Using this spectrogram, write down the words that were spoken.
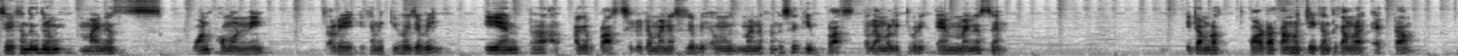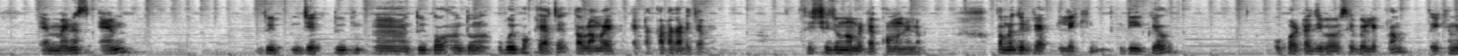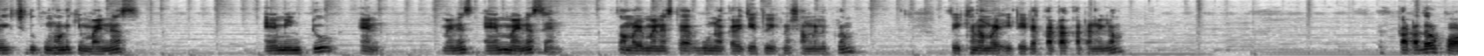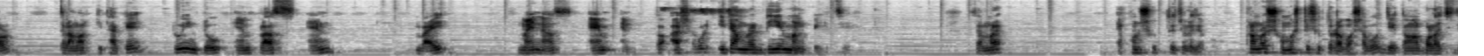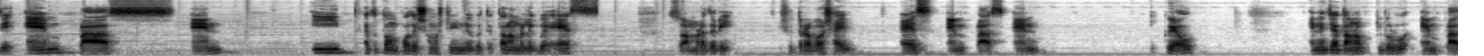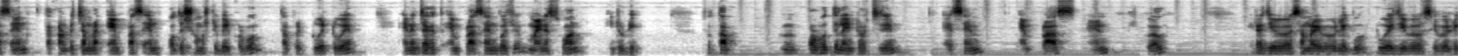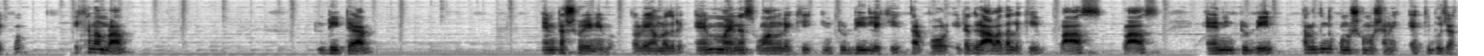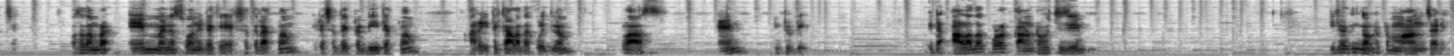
সো এখান থেকে যদি আমি মাইনাস ওয়ান কমন নিই, তাহলে এখানে কি হয়ে যাবে? এ এনটা আগে প্লাস ছিল, এটা মাইনাস হয়ে যাবে এবং মাইনাস মাইনাসে কি? প্লাস তাহলে আমরা লিখতে পারি এম মাইনাস এন এটা আমরা করাটার কারণ হচ্ছে এখান থেকে আমরা একটা এম মাইনাস এম দুই, যে দুই দুই উভয় পক্ষে আছে, তাহলে আমরা একটা কাটাকাটি যাবে। সেই জন্য আমরা এটা কমন নিলাম। তো আমরা যদি এটা লিখি ডি ইকুয়াল উপরটা যেভাবে সেভাবে লিখলাম, তো এখানে শুধু গুণ হলে কি? Minus m into n minus m minus n তো আমরা এই মাইনাসটা গুণ আকারে যেহেতু এখানে সামনে লিখলাম, তো এখানে আমরা এটা এটা কাটা কাটা নিলাম। কাটা দেওয়ার পর তাহলে আমার কি থাকে? Two into m plus n by minus m n তো আশা করি এটা আমরা ডি এর মান পেয়েছি। তো আমরা এখন সূত্রে চলে যাব। এখন আমরা সমষ্টি সূত্রটা বসাবো, যেহেতু আমার বলা হচ্ছে যে এম প্লাস এন ই এততম পদের সমষ্টি নির্ণয় করতে, তাহলে আমরা লিখব এস সো আমরা যদি সূত্রটা বসাই s m plus n equal n এর জায়গাতে আমরা কী বলব? এম প্লাস এন তার কারণটা হচ্ছে আমরা এম প্লাস এন পদের সমষ্টি বের করব, তারপরে two a two a n এর জায়গাতে এম প্লাস এন বসবে মাইনাস ওয়ান ইন্টু ডি তো তার পরবর্তী লাইনটা হচ্ছে যে s m m plus n equal এটা যেভাবে আছে আমরা এভাবে লিখব টু এ যেভাবে আছে সেভাবে লিখব। এখানে আমরা ডিটা এনটা সরিয়ে নেব। তাহলে আমরা যদি এম মাইনাস ওয়ান লিখি ইন্টু ডি লিখি, তারপর এটা যদি আলাদা লিখি plus plus n into d তাহলে কিন্তু কোনো সমস্যা নেই, একই বোঝাচ্ছে। অর্থাৎ আমরা এম মাইনাস ওয়ান এটাকে একসাথে রাখলাম, এটার সাথে একটা ডি রাখলাম আর এটাকে আলাদা করে দিলাম প্লাস এন ইন্টু ডি এটা আলাদা করার কারণটা হচ্ছে যে এটার কিন্তু আমরা একটা মান জানি।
